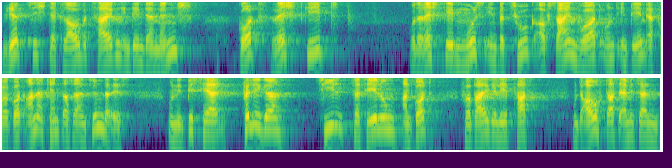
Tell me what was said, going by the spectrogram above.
wird sich der Glaube zeigen, indem der Mensch Gott Recht gibt oder Recht geben muss in Bezug auf sein Wort und indem er vor Gott anerkennt, dass er ein Sünder ist. Und in bisher völliger Zielverfehlung an Gott vorbeigelebt hat. Und auch, dass er mit seinem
